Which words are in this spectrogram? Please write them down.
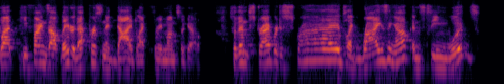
but he finds out later that person had died like three months ago. So then Strieber describes like rising up and seeing woods,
